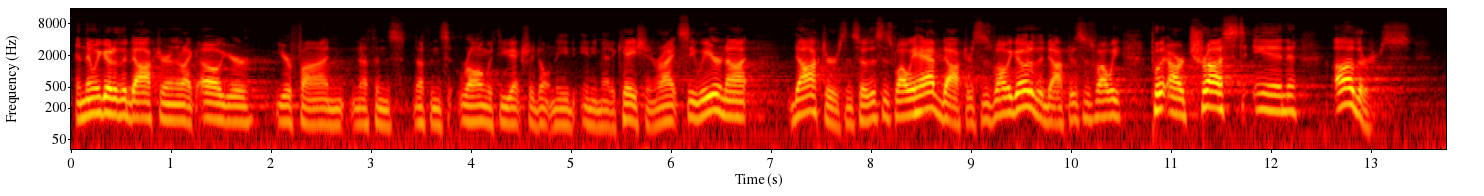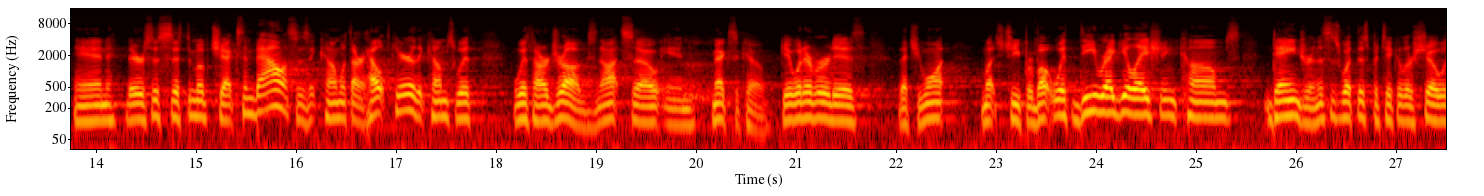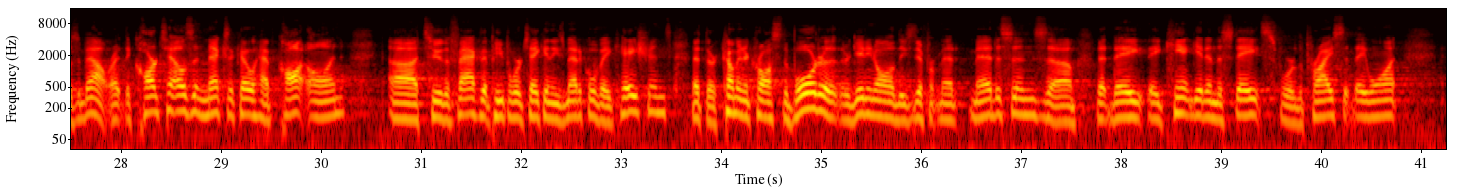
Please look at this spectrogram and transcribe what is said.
And then we go to the doctor, and they're like, oh, you're you're fine. Nothing's, nothing's wrong with you. You actually don't need any medication, right? See, we are not doctors. And so this is why we have doctors. This is why we go to the doctor. This is why we put our trust in others. And there's a system of checks and balances that come with our health care, that comes with, with our drugs. Not so in Mexico. Get whatever it is that you want, much cheaper. But with deregulation comes danger. And this is what this particular show was about, right? The cartels in Mexico have caught on uh, to the fact that people are taking these medical vacations, that they're coming across the border, that they're getting all of these different med- medicines um, that they, they can't get in the States for the price that they want.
